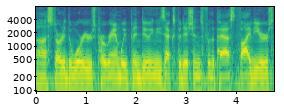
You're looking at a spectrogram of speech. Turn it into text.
uh, started the Warriors program. We've been doing these expeditions for the past five years.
